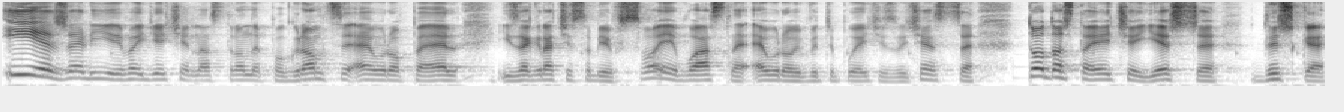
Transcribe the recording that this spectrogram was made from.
i jeżeli wejdziecie na stronę pogromcy.euro.pl i zagracie sobie w swoje własne euro i wytypujecie zwycięzcę, to dostajecie jeszcze dyszkę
